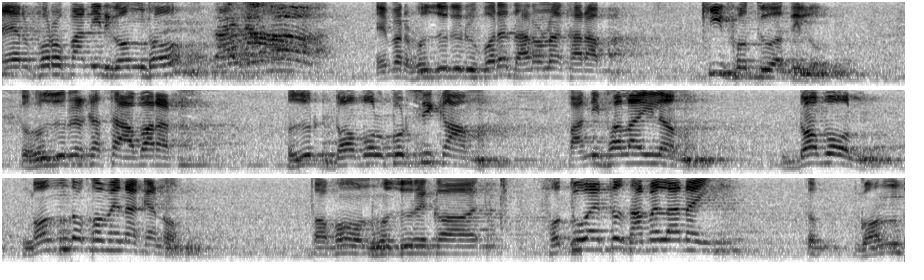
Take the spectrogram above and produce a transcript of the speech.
এরপরও পানির গন্ধ? এবার হুজুরের উপরে ধারণা খারাপ। কি ফতুয়া দিল? তো হুজুরের কাছে আবার আসছে। হুজুর, ডবল করছি কাম। পানি ফালাইলাম। ডবল। গন্ধ কমে না কেন? তখন হুজুরে কয়, ফতুয়ায় তো ঝামেলা নাই, তো গন্ধ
